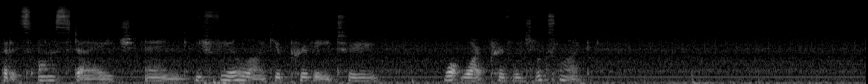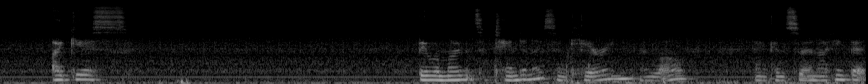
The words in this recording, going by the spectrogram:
but it's on a stage, and you feel like you're privy to what white privilege looks like. I guess there were moments of tenderness and caring and love and concern. I think that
